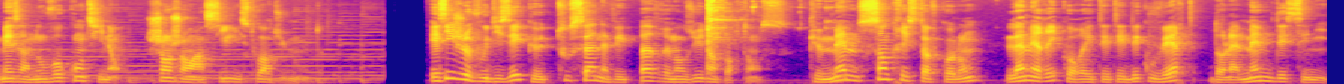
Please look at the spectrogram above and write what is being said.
mais un nouveau continent, changeant ainsi l'histoire du monde. Et si je vous disais que tout ça n'avait pas vraiment eu d'importance Que même sans Christophe Colomb, l'Amérique aurait été découverte dans la même décennie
